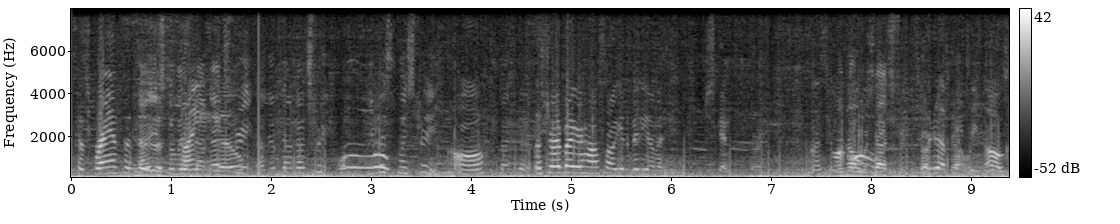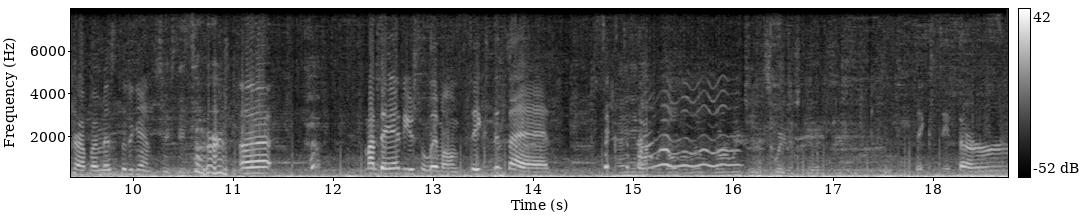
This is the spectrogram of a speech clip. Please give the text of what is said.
Because Francis And I is used a to live down that street. I live down that street. You missed my street. Aw. Let's drive by your house. I'll get a video of it. Just kidding. Sorry. Unless you Oh, want. no, it was that street. Look Sorry, at that painting. Oh crap! I missed it again. 63rd. Uh, my dad used to live on 63rd. Hanging out with all the 63rd. Norwegian and Swedish gays 63rd.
